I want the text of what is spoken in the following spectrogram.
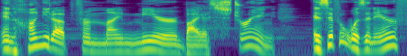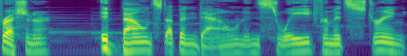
and hung it up from my mirror by a string, as if it was an air freshener. It bounced up and down and swayed from its string,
